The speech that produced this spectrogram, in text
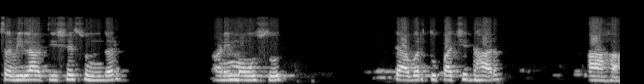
चवीला अतिशय सुंदर आणि मऊसूत त्यावर तुपाची धार. आहा.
